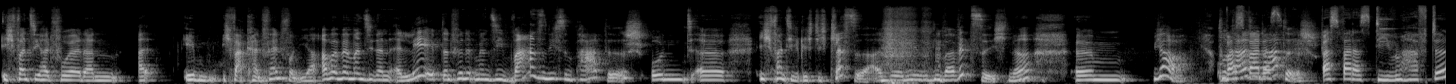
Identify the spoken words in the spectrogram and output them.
ich fand sie halt vorher dann äh, eben, ich war kein Fan von ihr, aber wenn man sie dann erlebt, dann findet man sie wahnsinnig sympathisch und äh, ich fand die richtig klasse. Also die, die war witzig, ne? Ähm, ja, total was war Das, was war das Dievenhafte,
